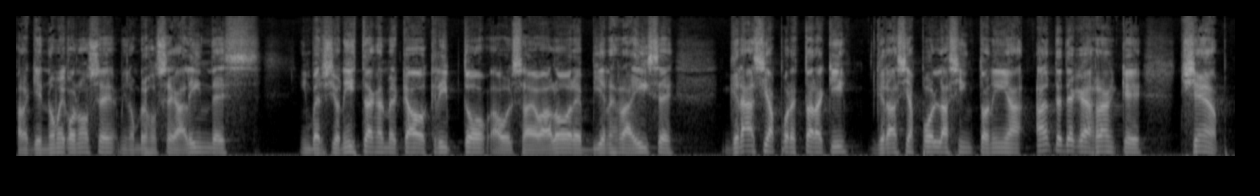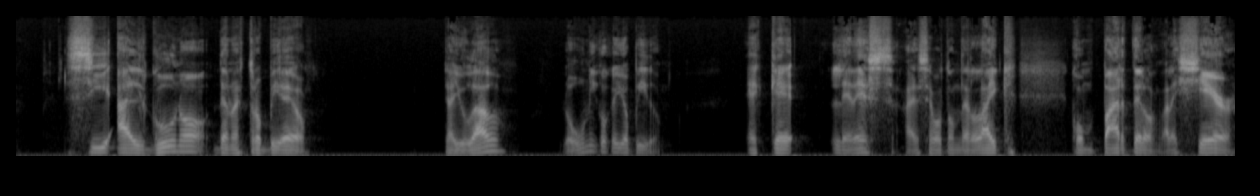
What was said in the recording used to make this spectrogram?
Para quien no me conoce, mi nombre es José Galíndez, inversionista en el mercado de cripto, a bolsa de valores, bienes raíces. Gracias por estar aquí. Gracias por la sintonía. Antes de que arranque, champ, si alguno de nuestros videos te ha ayudado, lo único que yo pido es que le des a ese botón de like, compártelo, dale share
